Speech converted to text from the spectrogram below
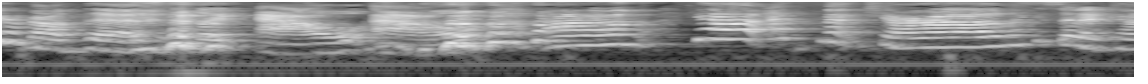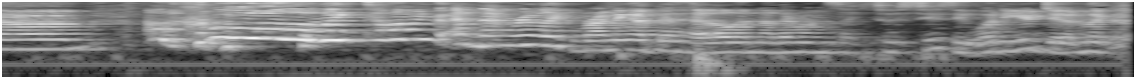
hear about this? And I'm like, ow, ow. Um, yeah, I've met Kiara. Like I said, I'd come. Oh, cool. Like, tell me. And then we're like running up a hill. and Another woman's like, so Susie, what are you doing? I'm like, um,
